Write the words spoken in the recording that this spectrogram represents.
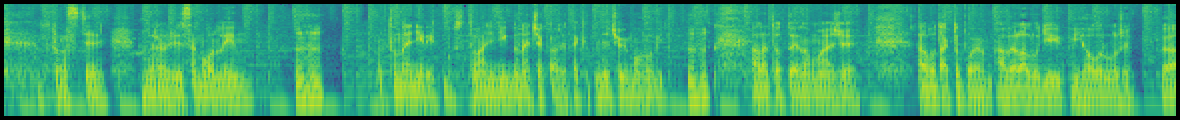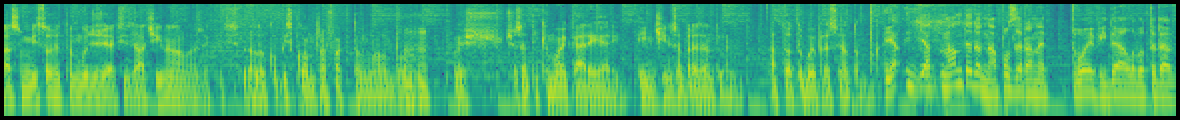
proste zrazu, že sa modlím. To není rytmus, to ani nikto nečakal, že takéto niečo by mohlo byť. Ale toto je normálne, že... Alebo takto poviem. A veľa ľudí mi hovorilo, že ja som myslel, že tam bude, že ak si začínal, a že keď si sa dal dokúpiť s kontrafaktom, alebo vieš, čo sa týka mojej kariéry, tým, čím sa prezentujem. A toto bude presne o tom. Ja, ja mám teda napozerané tvoje videá, lebo teda e,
